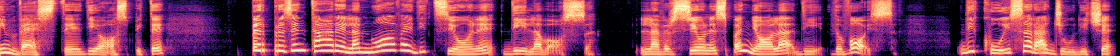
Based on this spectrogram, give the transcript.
in veste di ospite per presentare la nuova edizione di La Voz, la versione spagnola di The Voice, di cui sarà giudice.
